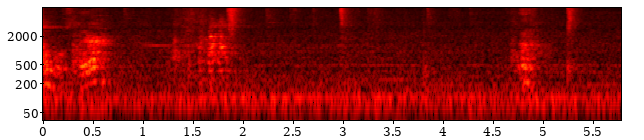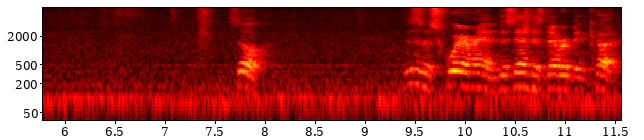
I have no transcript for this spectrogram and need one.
Almost there. So, this is a square end. This end has never been cut.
